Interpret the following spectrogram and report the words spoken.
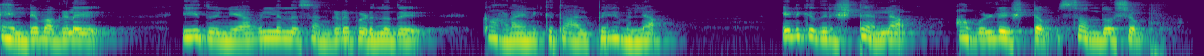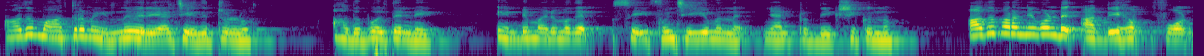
എന്റെ മകൾ ഈ ദുനിയാവിൽ നിന്ന് സങ്കടപ്പെടുന്നത് കാണാൻ എനിക്ക് താല്പര്യമല്ല. എനിക്കതിന് ഇഷ്ടമല്ല. അവളുടെ ഇഷ്ടം സന്തോഷം അതുമാത്രമേ ഇന്ന് വരെ ഞാൻ ചെയ്തിട്ടുള്ളൂ. അതുപോലെ തന്നെ എന്റെ മരുമകൻ സേഫും ചെയ്യുമെന്ന് ഞാൻ പ്രതീക്ഷിക്കുന്നു. അത് പറഞ്ഞുകൊണ്ട് അദ്ദേഹം ഫോൺ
